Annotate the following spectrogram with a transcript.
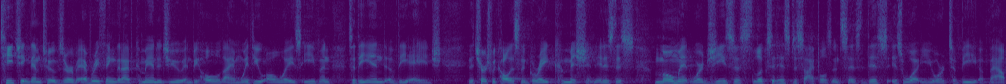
teaching them to observe everything that I've commanded you. And behold, I am with you always, even to the end of the age. In the church, we call this the Great Commission. It is this moment where Jesus looks at his disciples and says, This is what you're to be about.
